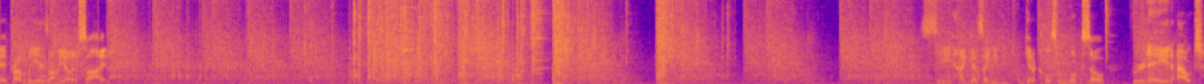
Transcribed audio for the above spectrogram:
Uh, it probably is on the other side. See, I guess I need to get a closer look, so grenade out.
